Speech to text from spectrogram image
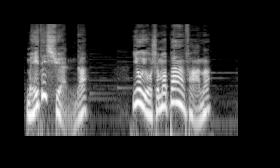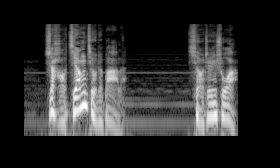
没得选的，又有什么办法呢？只好将就着罢了。小珍说：“啊，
